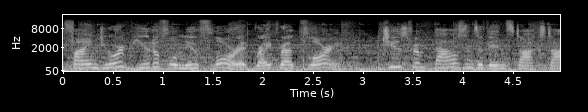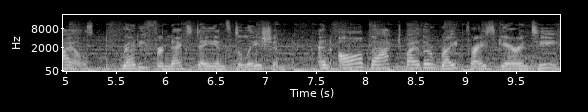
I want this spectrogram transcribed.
Find your beautiful new floor at Rite Rug Flooring. Choose from thousands of in stock styles, ready for next day installation, and all backed by the right price guarantee.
